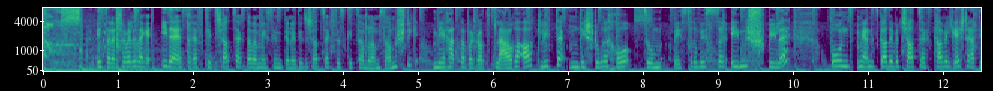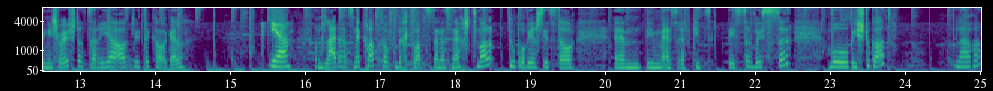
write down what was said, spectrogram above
das. Jetzt wollte ich schon sagen, in der SRF Kids Schatzjagd, aber wir sind ja nicht in der Schatzjagd, das gibt es einmal am Samstag. Mir hat aber gerade die Laura angerufen und ist durchgekommen, zum Besserwisserin zu spielen. Und wir haben jetzt gerade über die Schatzjagd gehabt, weil gestern hat deine Schwester Zaria angerufen, gell? Ja. Und leider hat es nicht geklappt. Hoffentlich klappt es dann das nächste Mal. Du probierst jetzt hier ähm, beim SRF Kids Besserwisser. Wo bist du gerade, Laura?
